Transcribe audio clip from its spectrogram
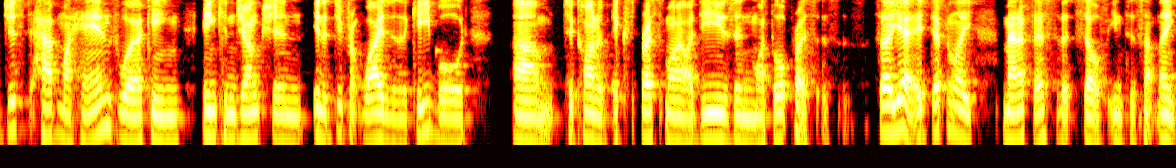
just have my hands working in conjunction in a different way than the keyboard um, to kind of express my ideas and my thought processes. So yeah, it definitely manifested itself into something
